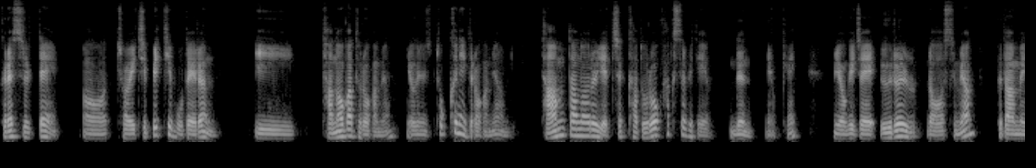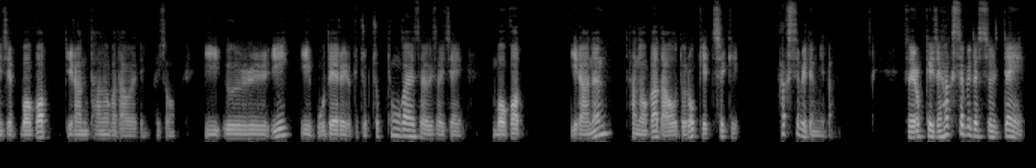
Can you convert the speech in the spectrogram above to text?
그랬을 때 어, 저희 GPT 모델은 이 단어가 들어가면 여기는 토큰이 들어가면 다음 단어를 예측하도록 학습이 돼요. 는 이렇게 여기 이제 을을 넣었으면 그 다음에 이제 먹었이라는 단어가 나와야 돼요. 그래서 이 을이 이 모델을 이렇게 쭉쭉 통과해서 여기서 이제 먹었이라는 단어가 나오도록 예측이 학습이 됩니다. 그래서 이렇게 이제 학습이 됐을 때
